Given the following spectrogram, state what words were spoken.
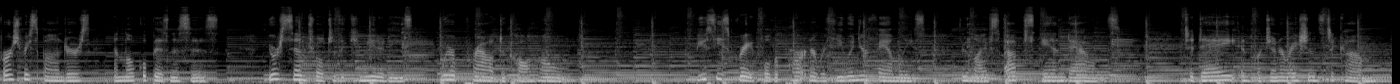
first responders, and local businesses, you're central to the communities we're proud to call home. Busey's grateful to partner with you and your families through life's ups and downs, today and for generations to come.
